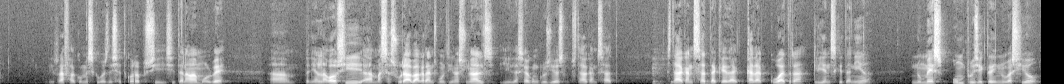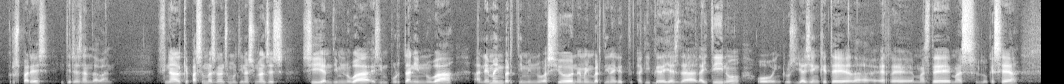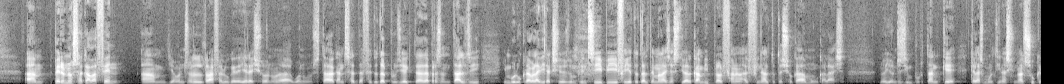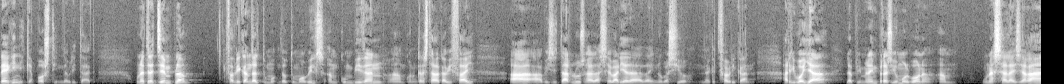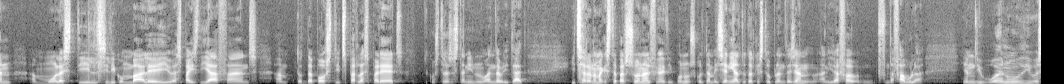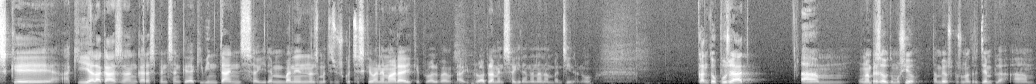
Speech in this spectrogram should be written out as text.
Dic, Rafa, com és que ho has deixat córrer? Però si, si t'anava molt bé tenia el negoci, eh, m'assessorava grans multinacionals i la seva conclusió és estava cansat. Estava cansat de que de cada quatre clients que tenia, només un projecte d'innovació prosperés i tirés endavant. Al final el que passa amb les grans multinacionals és sí, hem d'innovar, és important innovar, anem a invertir en innovació, anem a invertir en aquest equip que deies d'IT, no? o inclús hi ha gent que té de R més D més el que sea, um, però no s'acaba fent Um, llavors el Rafa el que deia era això, no? de, bueno, estava cansat de fer tot el projecte, de presentar-los, involucrava la direcció des d'un principi, feia tot el tema de la gestió del canvi, però al, al final tot això queda en un calaix. No? Llavors és important que, que les multinacionals s'ho creguin i que apostin de veritat. Un altre exemple, fabricant d'automòbils, em conviden, um, quan encara estava a Cabify, a, a visitar-los a la seva àrea d'innovació d'aquest fabricant. Arribo allà, la primera impressió molt bona, amb una sala gegant, amb molt estil Silicon Valley, espais diàfans, amb tot de pòstits per les parets, dic, ostres, estan innovant de veritat. I xerrant amb aquesta persona, al final dic, bueno, escolta, és genial tot el que esteu plantejant, anirà de fàbula. I em diu, bueno, diu, és que aquí a la casa encara es pensen que d'aquí 20 anys seguirem venent els mateixos cotxes que venem ara i que probablement, i probablement seguiran anant amb benzina. No? Cantó oposat, amb una empresa d'automoció, també us poso un altre exemple,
